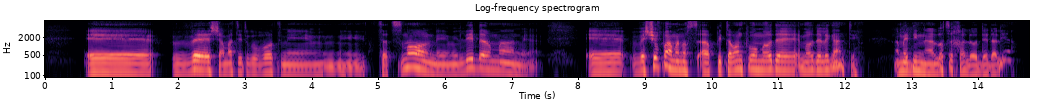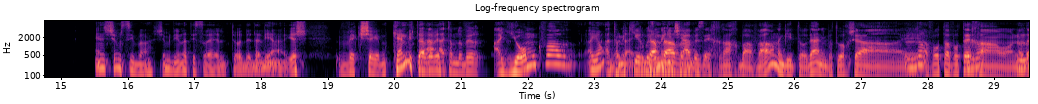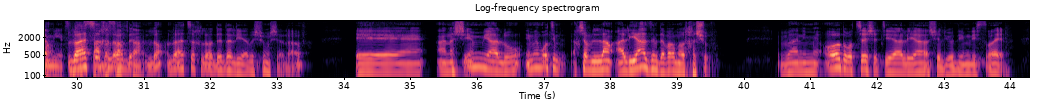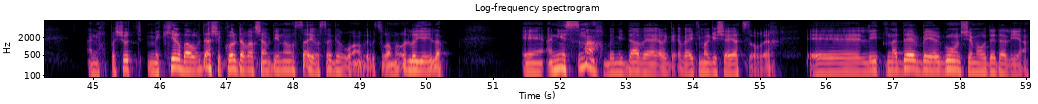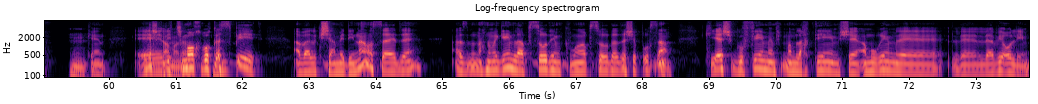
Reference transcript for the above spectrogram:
ושמעתי תגובות מצד שמאל, מליברמן, אה, ושוב פעם, הנוס... הפתרון פה הוא מאוד, אה, מאוד אלגנטי. המדינה לא צריכה לעודד עלייה. אין שום סיבה שמדינת ישראל תעודד עלייה. יש וכשהם כן מתערבת... אתה מדבר היום כבר? היום, אתה ודאי, מכיר בזה, נגיד, בעבר. שהיה בזה הכרח בעבר? נגיד, אתה יודע, אני בטוח שהאבות לא, אבותיך, לא, או אני לא, לא יודע מי אצלך, לא סבא, סבתא. לא, לא היה צריך לעודד עלייה בשום שלב. אה, אנשים יעלו, אם הם רוצים... עכשיו, עלייה זה דבר מאוד חשוב. ואני מאוד רוצה שתהיה עלייה של יהודים לישראל. אני פשוט מכיר בעובדה שכל דבר שהמדינה עושה, היא עושה גרוע ובצורה מאוד לא יעילה. אה, אני אשמח, במידה והייתי מרגיש שהיה צורך, אה, להתנדב בארגון שמעודד עלייה, mm. כן? יש אה, כמה. לתמוך בו mm. כספית, אבל כשהמדינה עושה את זה, אז אנחנו מגיעים לאבסורדים כמו האבסורד הזה שפורסם. כי יש גופים ממלכתיים שאמורים להביא עולים.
